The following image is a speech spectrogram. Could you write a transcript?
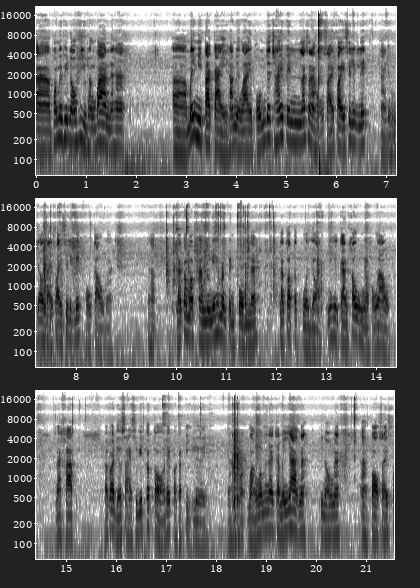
อ่าพ่อแม่พี่น้องที่อยู่ทางบ้านนะฮะอ่าไม่มีตาไก่ทำอย่างไร ผมจะใช้เป็นลักษณะของสายไฟเส้นเล็กๆอ่าเดี๋ยวผมจะเอาสายไฟเส้นเล็ก ๆ ของเก่ามานะครับ แล้วก็มาพันตรงนี้ให้มันเป็นปมนะ แล้วก็ตะกั่วหยอดนี่คือการเข้าหัวของเรานะครับ แล้วก็เดี๋ยวสายสวิตช์ก็ต่อได้ปกติเลยนะครับหวังว่ามันน่าจะไม่ยากนะพี่น้องนะอะปอกสายไฟ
